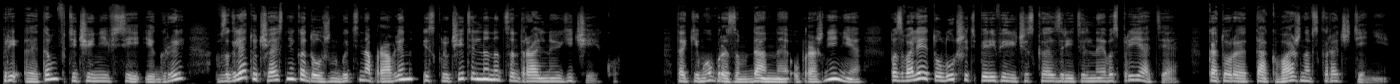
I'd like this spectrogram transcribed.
При этом в течение всей игры взгляд участника должен быть направлен исключительно на центральную ячейку. Таким образом, данное упражнение позволяет улучшить периферическое зрительное восприятие, которое так важно в скорочтении.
